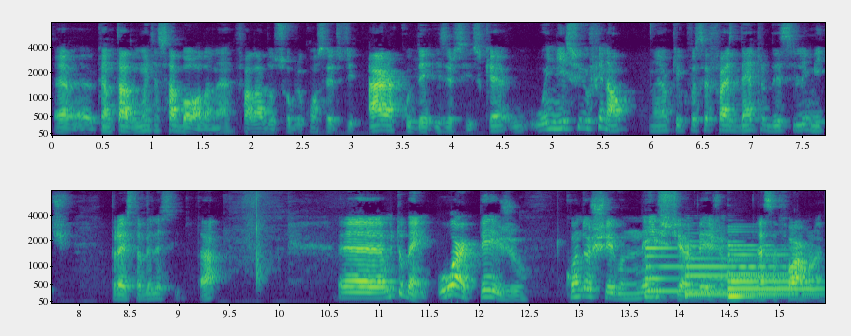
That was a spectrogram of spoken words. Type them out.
é, cantado muito essa bola, né? Falado sobre o conceito de arco de exercício, que é o início e o final, né? O que, que você faz dentro desse limite pré-estabelecido, tá? É, muito bem. O arpejo, quando eu chego neste arpejo, essa fórmula,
